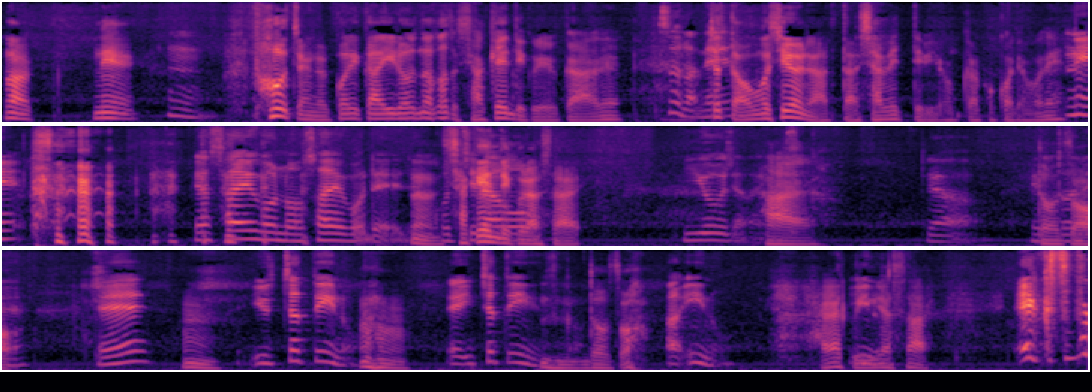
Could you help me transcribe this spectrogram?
まあね。うんぽーちゃんがこれからいろんなこと叫んでくれるからね。そうだね。ちょっと面白いのあったら喋ってみようかここでもね。ね。いや最後の最後でじうんゃあこちらを叫んでください。言おうじゃないですか、はじゃあ、えどうぞ。え？いうん。言っちゃっていいの、うん、え言っちゃっていいんうですか、ん、どうぞ。あいいの？早く言いなさい。エクスプロ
